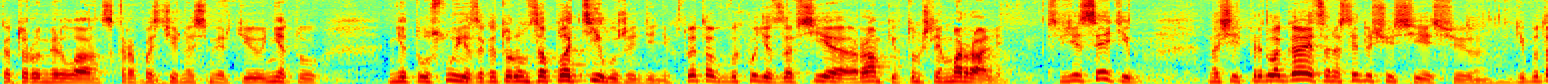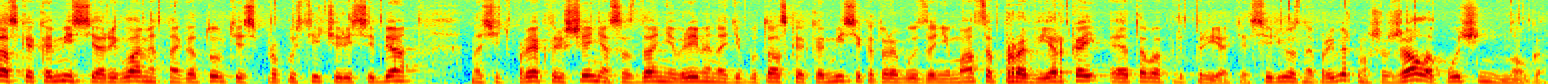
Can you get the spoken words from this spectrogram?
которая умерла скоропостижной смертью, нету нет услуги, за которую он заплатил уже денег, то это выходит за все рамки, в том числе морали. В связи с этим значит, предлагается на следующую сессию депутатская комиссия регламентная, готовьтесь пропустить через себя значит, проект решения о создании временной депутатской комиссии, которая будет заниматься проверкой этого предприятия. Серьезная проверка, потому что жалоб очень много.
